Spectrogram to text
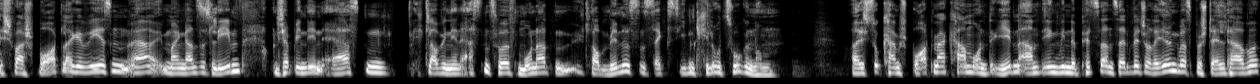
ich war Sportler gewesen, ja, mein ganzes Leben und ich habe in den ersten, ich glaube, in den ersten zwölf Monaten, ich glaube, mindestens sechs, sieben Kilo zugenommen weil ich zu keinem Sport mehr kam und jeden Abend irgendwie eine Pizza, ein Sandwich oder irgendwas bestellt habe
